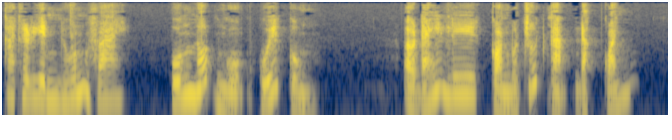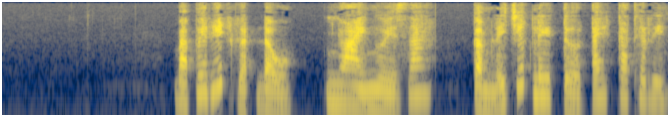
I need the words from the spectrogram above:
Catherine nhún vai, uống nốt ngụm cuối cùng. Ở đáy ly còn một chút cạn đặc quánh. Bà Perit gật đầu, nhòi người ra, cầm lấy chiếc ly từ tay Catherine.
